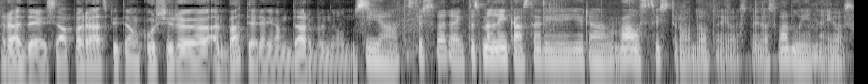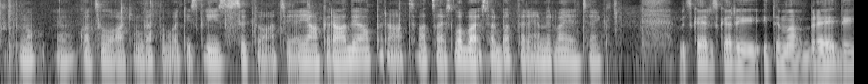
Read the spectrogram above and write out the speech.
radējis aparāts, pie tam, kurš ir ar baterijām darbināms. Jā, tas ir svarīgi. Tas man liekas arī ir valsts izstrādotajos tajos vadlīnijos scenārijos, nu, ko cilvēkiem gatavoties krīzes situācijā. Jā, ka radioaparāts, vecais, labais ar baterijām ir vajadzīgs. Bet skaidrs, ka arī itamā brīdī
